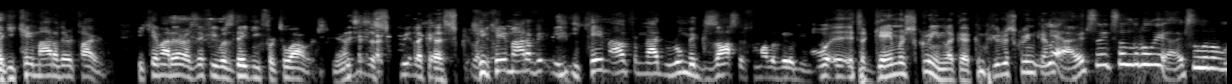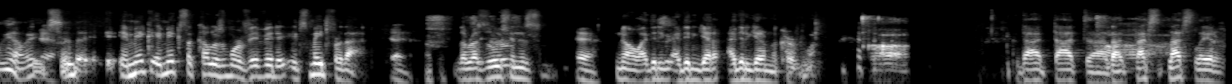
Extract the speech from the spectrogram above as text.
Like he came out of there tired he came out of there as if he was digging for two hours you know? This is a screen, like a screen. he came out of it he, he came out from that room exhausted from all the video games Well, it's a gamer screen, like a computer screen, kind yeah, it's it's a little yeah, it's a little you know, it's it, it make it makes the colors more vivid. It's made for that. Yeah, yeah, The resolution is Yeah. No, I didn't. I didn't get. I didn't get him the curved one. Uh, That that uh, that that's that's later.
